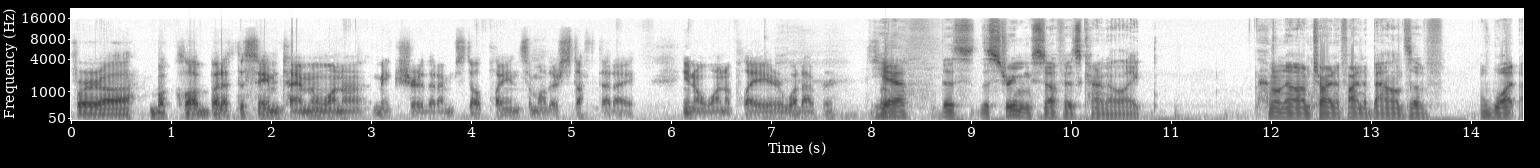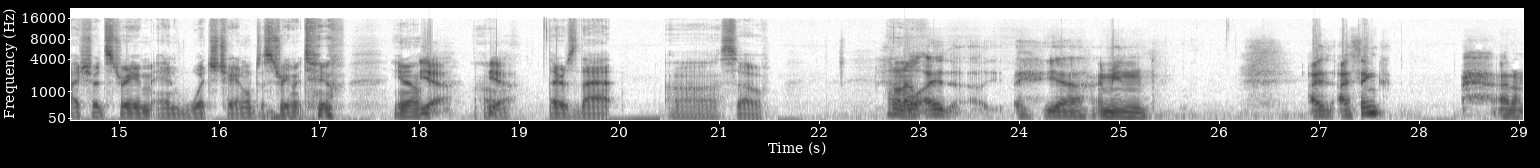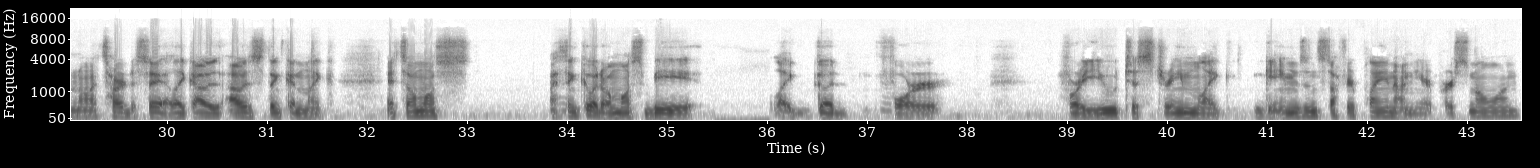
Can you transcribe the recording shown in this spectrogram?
for uh, book club, but at the same time I want to make sure that I'm still playing some other stuff that I you know want to play or whatever. So. Yeah, this the streaming stuff is kind of like I don't know. I'm trying to find a balance of what I should stream and which channel to stream it to. you know? Yeah. Um, yeah. There's that. Uh, so I don't know. Well, I uh, yeah. I mean, I I think I don't know. It's hard to say. Like I was I was thinking like it's almost. I think it would almost be like good for for you to stream like games and stuff you're playing on your personal one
